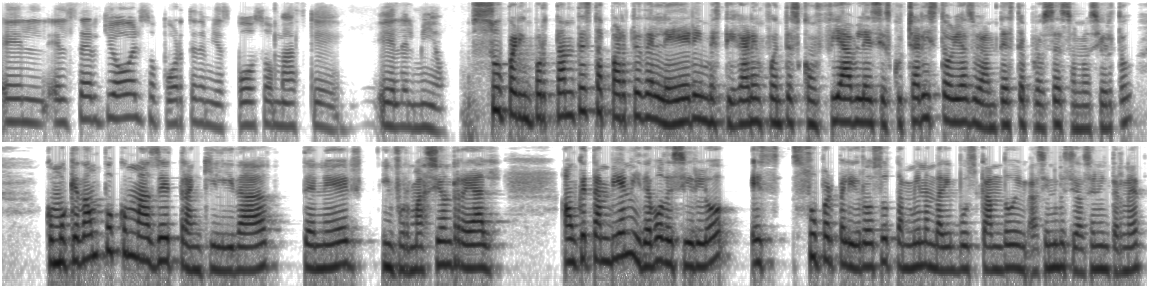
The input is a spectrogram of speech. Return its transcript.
el, ser yo el soporte de mi esposo más que él el mío. Súper importante esta parte de leer e investigar en fuentes confiables y escuchar historias durante este proceso, ¿no es cierto? Como que da un poco más de tranquilidad tener información real. Aunque también, y debo decirlo, es súper peligroso también andar buscando, haciendo investigación en Internet,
